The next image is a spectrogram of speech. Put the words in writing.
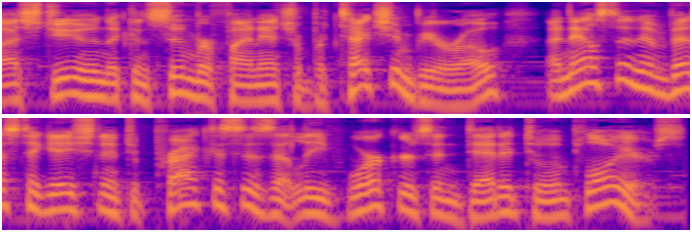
Last June, the Consumer Financial Protection Bureau announced an investigation into practices that leave workers indebted to employers,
